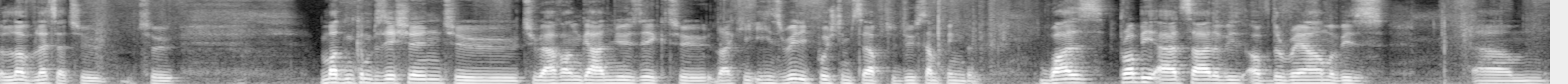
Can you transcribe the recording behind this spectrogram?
a, love letter to to modern composition to to avant-garde music to like he, he's really pushed himself to do something that was probably outside of his of the realm of his um,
